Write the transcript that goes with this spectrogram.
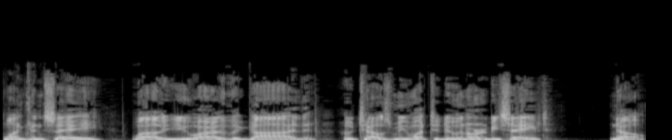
One can say, well, you are the God who tells me what to do in order to be saved? No.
